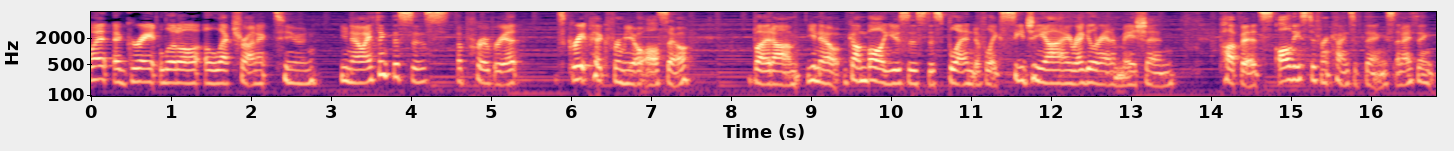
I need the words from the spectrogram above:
What a great little electronic tune. You know, I think this is appropriate. It's a great pick from you also. But um, you know, Gumball uses this blend of like CGI, regular animation, puppets, all these different kinds of things, and I think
